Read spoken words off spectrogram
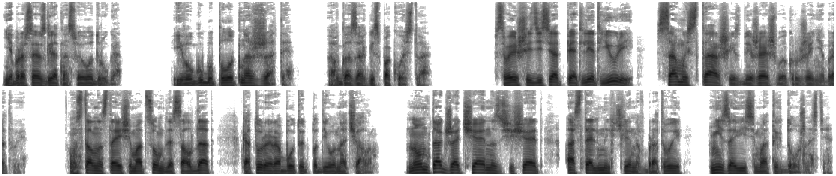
Я бросаю взгляд на своего друга. Его губы плотно сжаты, а в глазах беспокойство. В свои 65 лет Юрий — самый старший из ближайшего окружения братвы. Он стал настоящим отцом для солдат, которые работают под его началом. Но он также отчаянно защищает остальных членов братвы независимо от их должности.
